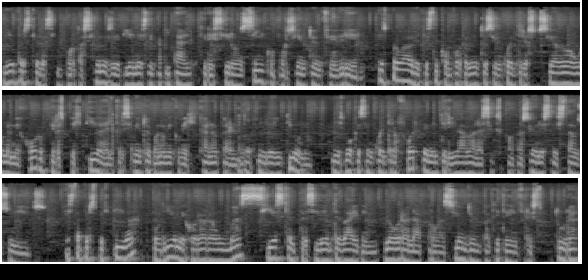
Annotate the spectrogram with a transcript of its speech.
mientras que las importaciones de bienes de capital crecieron 5% en febrero. Es probable que este comportamiento se encuentre asociado a una mejor perspectiva del crecimiento económico mexicano para el 2021, mismo que se encuentra fuertemente ligado a las exportaciones de Estados Unidos. Esta perspectiva podría mejorar aún más si es que el presidente Biden logra la aprobación de un paquete de infraestructura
